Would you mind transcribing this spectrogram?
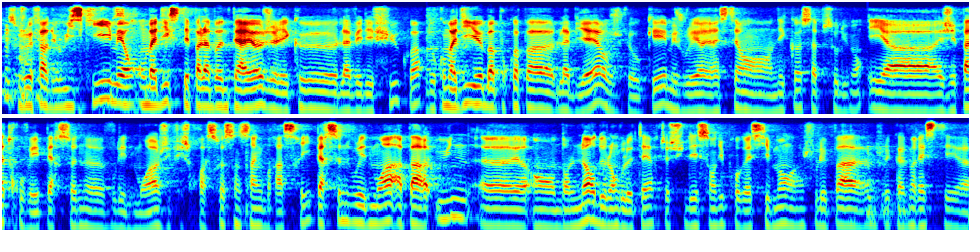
parce que je voulais faire du whisky, mais on, on m'a dit que c'était pas la bonne période, j'allais que laver des fûts, quoi. Donc on m'a dit, bah pourquoi pas la bière? Je fais ok, mais je voulais rester en Écosse absolument. Et euh, j'ai pas trouvé, personne euh, voulait de moi. J'ai fait, je crois, 65 brasseries. Personne voulait de moi, à part une euh, en- dans le nord de l'Angleterre. Je suis descendu progressivement. hein. Je voulais pas, je voulais quand même rester euh,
